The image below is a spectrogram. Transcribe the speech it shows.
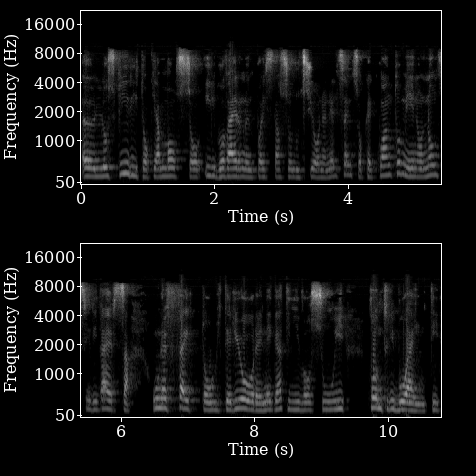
eh, lo spirito che ha mosso il governo in questa soluzione, nel senso che quantomeno non si riversa un effetto ulteriore negativo sui contribuenti,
